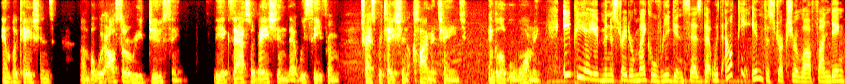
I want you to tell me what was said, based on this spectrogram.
implications, um, but we're also reducing the exacerbation that we see from transportation climate change and global warming. EPA Administrator Michael Regan says that without the infrastructure law funding,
